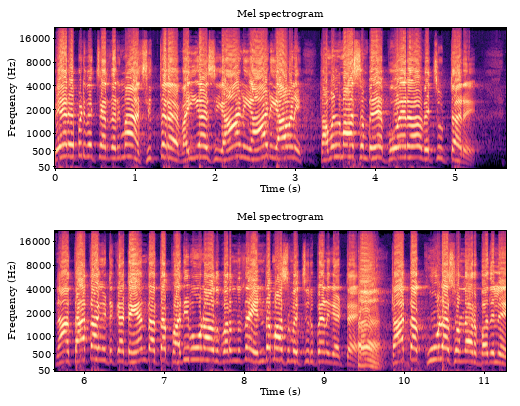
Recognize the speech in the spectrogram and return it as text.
பேர் எப்படி வச்சாரு தெரியுமா? சித்திரை வைகாசி ஆணி ஆடி ஆவணி தமிழ் மாசம் பேரா வச்சு விட்டாரு. நான் தாத்தா கிட்ட கேட்டேன் ஏன் தாத்தா பதிமூணாவது பிறந்ததா எந்த மாசம் வச்சிருப்பேன்னு கேட்டேன். தாத்தா கூட சொன்னாரு பதிலு.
